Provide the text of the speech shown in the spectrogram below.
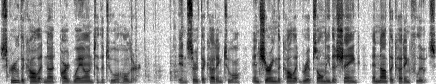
Screw the collet nut partway onto the tool holder. Insert the cutting tool ensuring the collet grips only the shank and not the cutting flutes.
